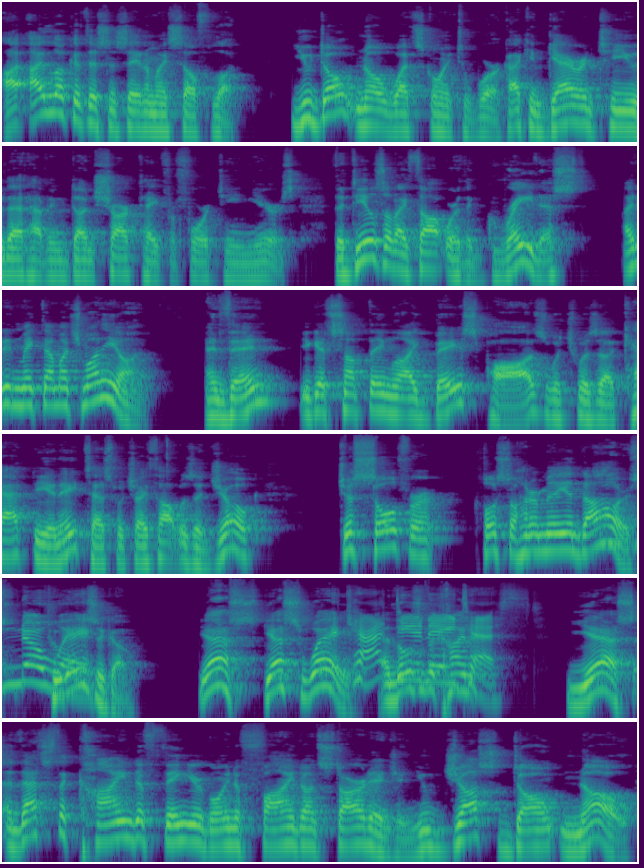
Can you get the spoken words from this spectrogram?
I, I, look at this and say to myself, look, you don't know what's going to work. I can guarantee you that having done Shark Tank for 14 years. The deals that I thought were the greatest, I didn't make that much money on. And then you get something like Basepaws, which was a cat DNA test, which I thought was a joke, just sold for close to $100 million no two way. days ago. Yes, yes way. Cat and those DNA are the kind test. Of, Yes, and that's the kind of thing you're going to find on Start Engine. You just don't know.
